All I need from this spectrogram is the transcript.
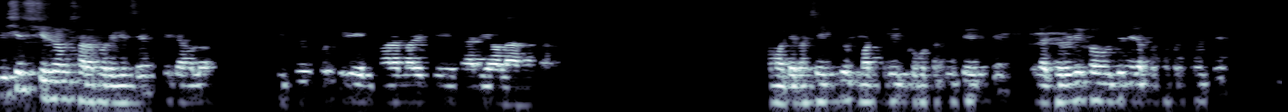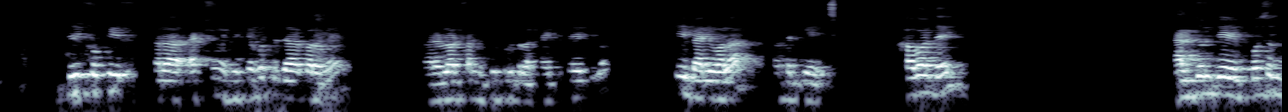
বিশেষ শিরোনাম ছাড়া পড়ে গেছে, সেটা হলো মারামারিতে আমাদের কাছে একটু খবরটা পৌঁছে এসেছে এরা জরুরি খবর দিয়ে নিরাপত্তা করতে হয়েছে। দুই ফকির তারা একসঙ্গে ভিক্ষা করতে যাওয়ার কারণে বাড়িওয়ালার সামনে দুপুরবেলা খাইতে চাইছিল। সেই বাড়িওয়ালা তাদেরকে খাবার দেয়। একজনকে পছন্দ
